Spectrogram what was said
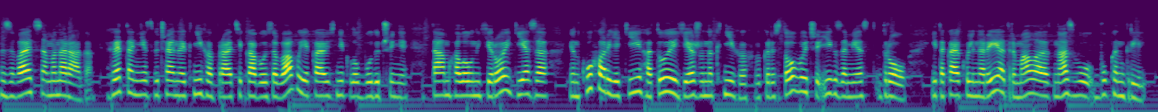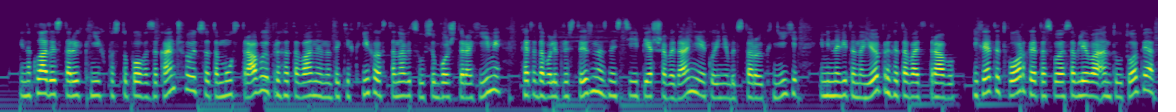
называецца Манарага. Гэта незвычайная кніга пра цікавую забаву, якая ўзнікла ў будучыні. Там галоўны герой Геза, ён кухар, які гатуе ежу на кнігах, выкарыстоўваючы іх замест дроў. І такая кулінарыя атрымала назву Бу букангриль і наклады старых кніг паступова заканчваюцца таму стравы прыгатаваныя на такіх кнігах становяцца ўсё больш дарагімі. Гэта даволі прэстыжна знайсці першае выданне якой-небудзь старой кнігі і менавіта на ёй прыгатаваць страву. І гэты твор гэта своеасаблівая антыутопія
